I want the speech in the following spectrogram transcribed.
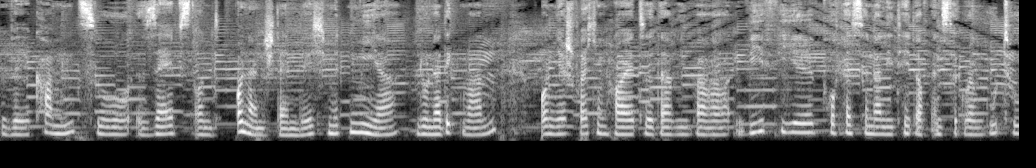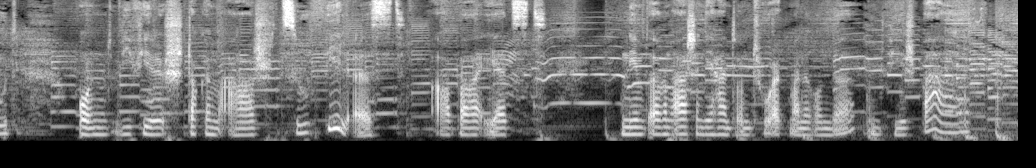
Willkommen zu Selbst und Unanständig mit mir, Luna Dickmann. Und wir sprechen heute darüber, wie viel Professionalität auf Instagram gut tut und wie viel Stock im Arsch zu viel ist. Aber jetzt nehmt euren Arsch in die Hand und twerkt mal eine Runde und viel Spaß!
